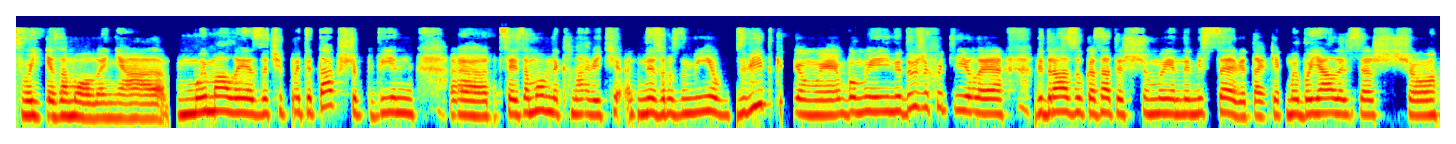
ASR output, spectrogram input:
своє замовлення. Ми мали зачепити так, щоб він е, цей замовник навіть не зрозумів, звідки ми, бо ми і не дуже хотіли відразу казати, що ми не місцеві, так як ми боялися, що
